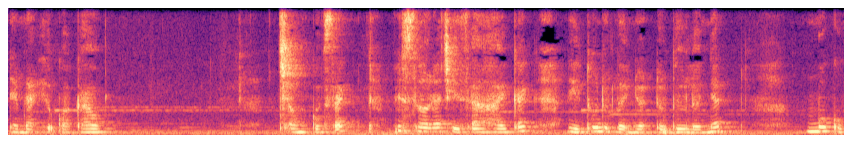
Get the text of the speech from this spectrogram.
đem lại hiệu quả cao. Trong cuốn sách, Fisher đã chỉ ra hai cách để thu được lợi nhuận đầu tư lớn nhất – mua cổ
